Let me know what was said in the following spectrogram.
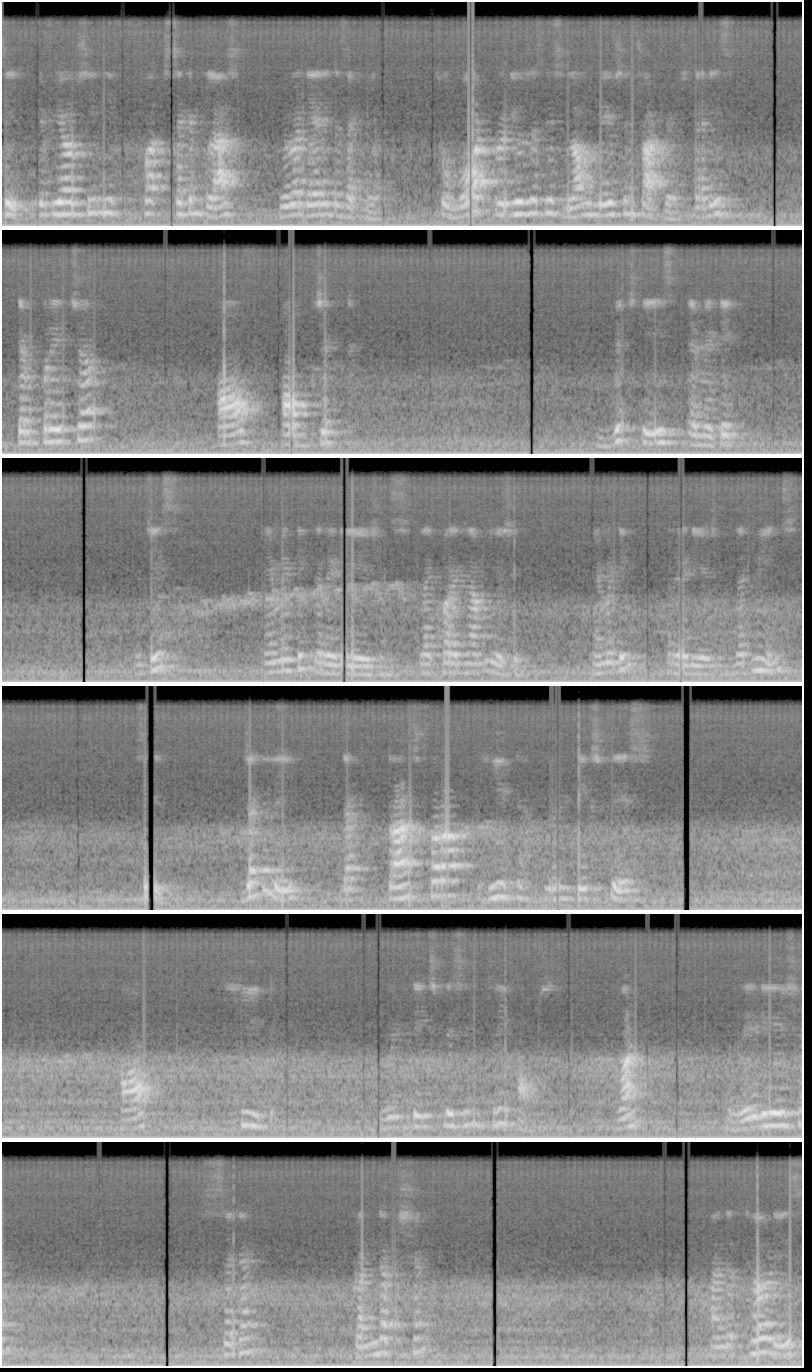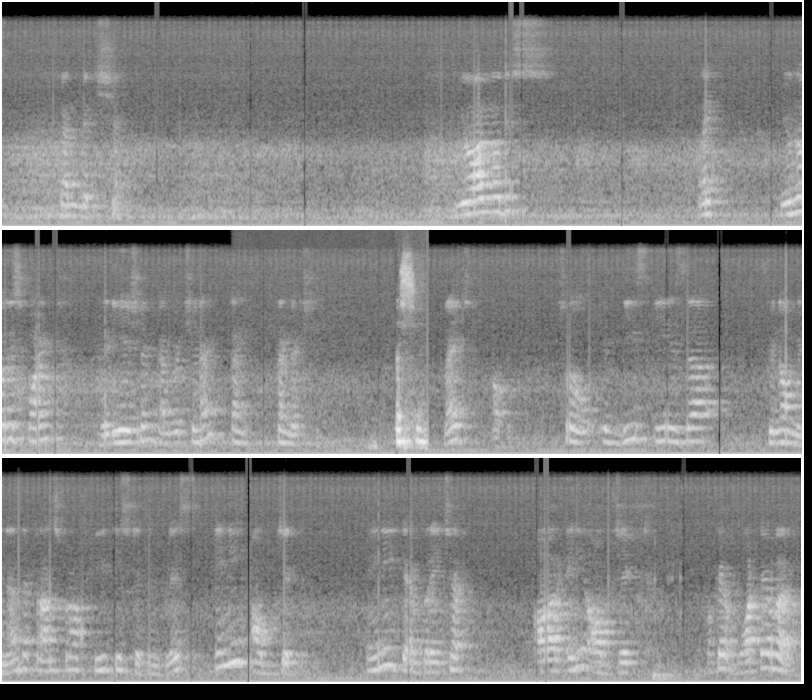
See if you have seen the second class you were there in the second class. So what produces these long waves and short waves? That is temperature of object which is emitting which is emitting radiations. Like for example you see emitting radiation that means see generally the transfer of heat will takes place of heat will takes place in three forms. One radiation. Second conduction and the third is convection you all know this right? You know this point? Radiation convection and con- convection. Yes, sir. right? Okay. So if this is the phenomena the transfer of heat is taking place any object any temperature or any object okay whatever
